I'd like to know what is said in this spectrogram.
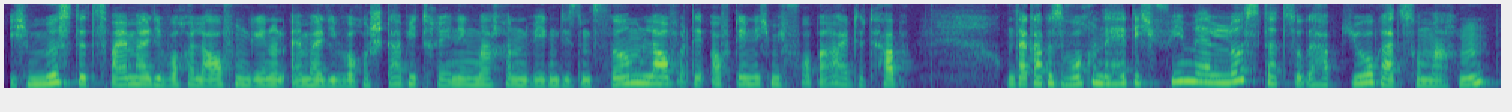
ich müsste zweimal die Woche laufen gehen und einmal die Woche Stabi-Training machen, wegen diesem Firmenlauf, auf den ich mich vorbereitet habe. Und da gab es Wochen, da hätte ich viel mehr Lust dazu gehabt, Yoga zu machen.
